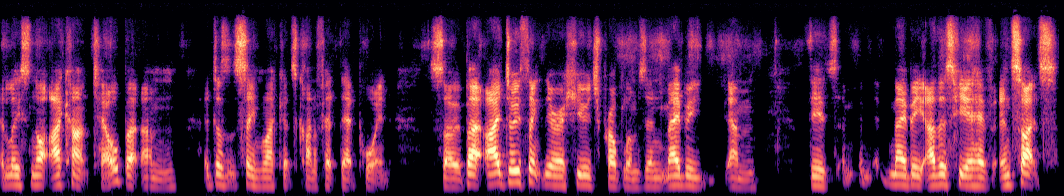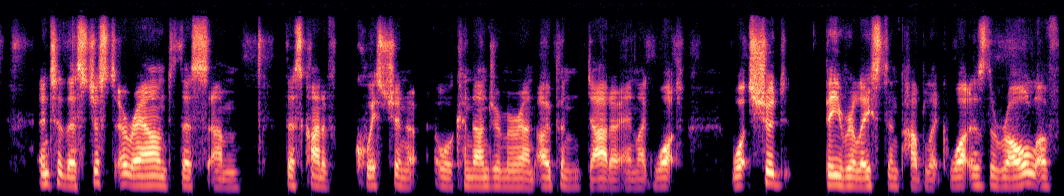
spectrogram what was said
At least not I can't tell, but um, it doesn't seem like it's kind of hit that point. So, but I do think there are huge problems, and maybe um, there's maybe others here have insights into this, just around this um, this kind of question or conundrum around open data and like what what should be released in public. What is the role of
